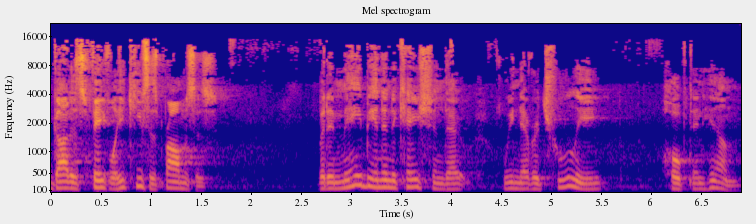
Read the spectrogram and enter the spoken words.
God is faithful. He keeps his promises. But it may be an indication that we never truly hoped in him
